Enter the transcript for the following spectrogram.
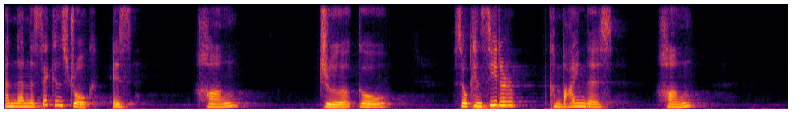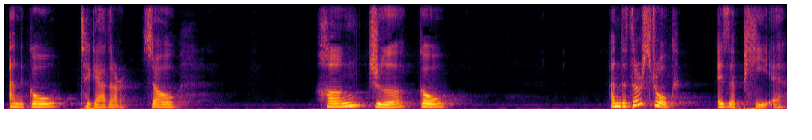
and then the second stroke is 横,折钩. So consider combine this hung and go together. So hung, zhe, go. And the third stroke is a pie,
